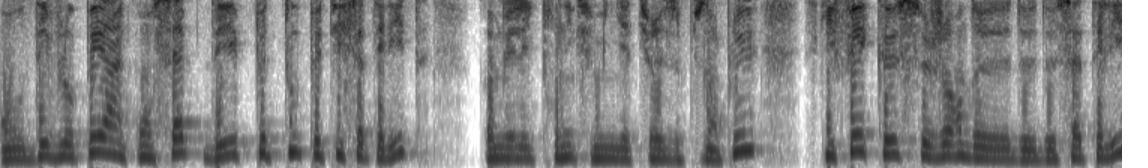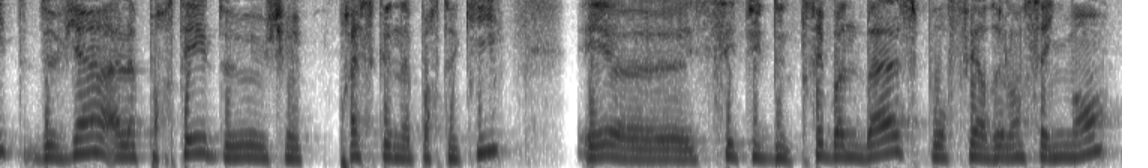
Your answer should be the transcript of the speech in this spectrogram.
ont développé un concept des tout petits satellites comme l'électronique se miniaturise de plus en plus, ce qui fait que ce genre de, de, de satellite devient à la portée de presque n'importe qui. Et euh, c'est une très bonne base pour faire de l'enseignement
